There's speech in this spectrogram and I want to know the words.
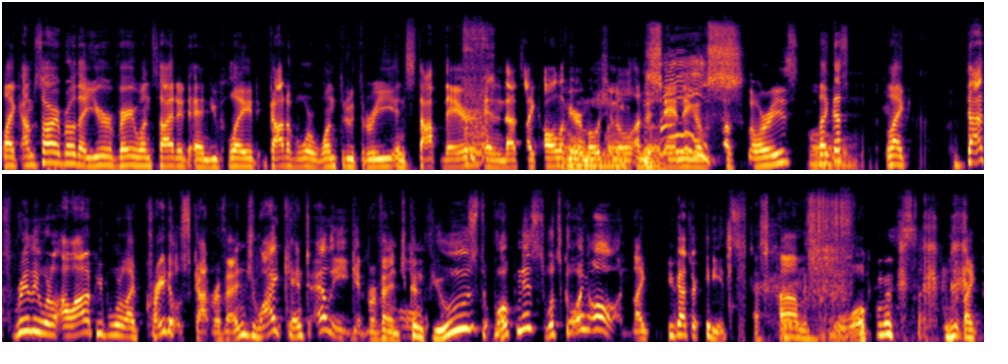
like I'm sorry, bro, that you're very one-sided and you played God of War one through three and stopped there, and that's like all of your Oh emotional understanding of, of stories. Like that's Oh like that's really where a lot of people were like, Kratos got revenge. Why can't Ellie get revenge? Oh. Confused? Wokeness? What's going on? Like, you guys are idiots. that's Um, wokeness. like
